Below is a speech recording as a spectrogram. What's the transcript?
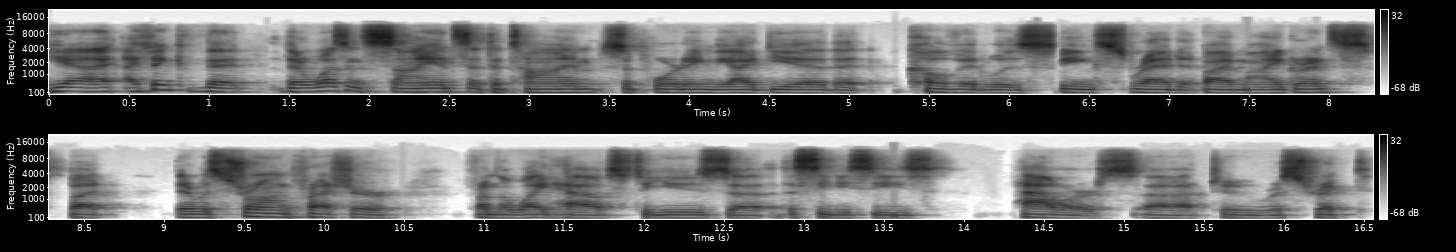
Yeah, I, think that there wasn't science at the time supporting the idea that COVID was being spread by migrants, but there was strong pressure from the White House to use uh, the CDC's powers uh, to restrict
